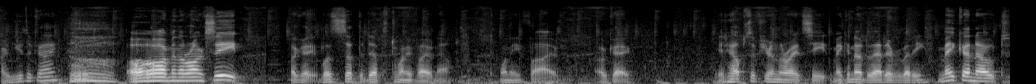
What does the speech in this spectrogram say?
Are you the guy? oh, I'm in the wrong seat! Okay, let's set the depth to 25 now. 25. Okay. It helps if you're in the right seat. Make a note of that, everybody. Make a note.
